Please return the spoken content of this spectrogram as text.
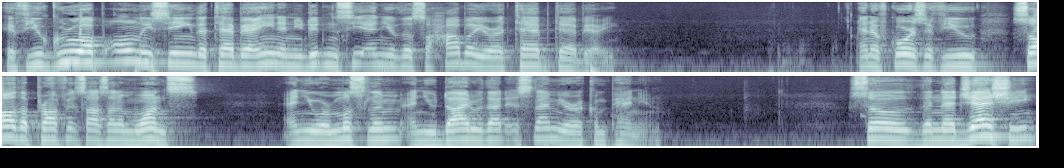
If you grew up only seeing the Tabi'een and you didn't see any of the Sahaba, you're a Tab Tabi'i. And of course, if you saw the Prophet ﷺ once and you were Muslim and you died without Islam, you're a companion. So the Najashi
